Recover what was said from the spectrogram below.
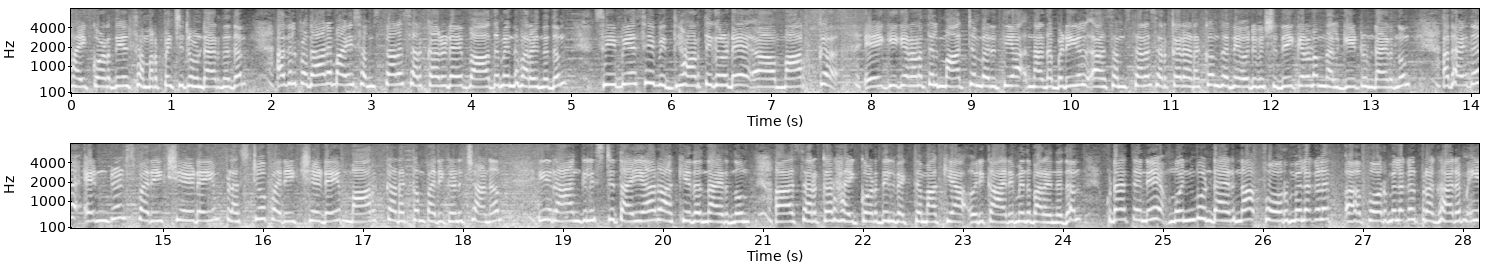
ഹൈക്കോടതിയിൽ സമർപ്പിച്ചിട്ടുണ്ടായിരുന്നത്. അതിൽ പ്രധാനമായി സംസ്ഥാന സർക്കാരുടെ വാദം എന്ന് പറയുന്നതും സി ബി എസ് ഇ വിദ്യാർത്ഥികളുടെ മാർക്ക് ഏകീകരണത്തിൽ മാറ്റം വരുത്തിയ നടപടിയിൽ സംസ്ഥാന സർക്കാർ അടക്കം തന്നെ ഒരു വിശദീകരണം നൽകിയിട്ടുണ്ടായിരുന്നു. അതായത് എൻട്രൻസ് പരീക്ഷയുടെയും പ്ലസ് ടു പരീക്ഷയുടെയും മാർക്ക് അടക്കം പരിഗണിച്ചാണ് ഈ റാങ്ക് ലിസ്റ്റ് തയ്യാറാക്കിയതെന്നായിരുന്നു സർക്കാർ ഹൈക്കോടതിയിൽ വ്യക്തമാക്കിയ ഒരു കാര്യമെന്ന് പറയുന്നത്. കൂടാതെ തന്നെ മുൻപുണ്ടായിരുന്ന ഫോർമുലകളെ ഫോർമുലകൾ ഫോർമുലകൾ പ്രകാരം ഈ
